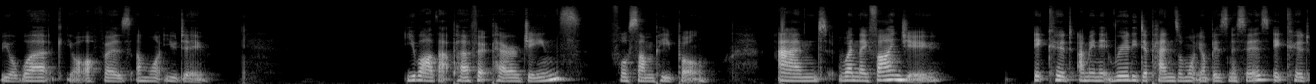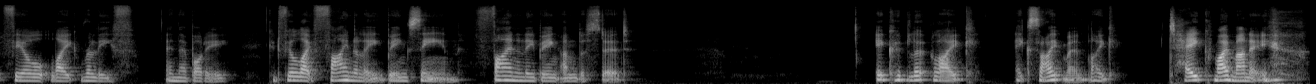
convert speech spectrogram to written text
your work, your offers, and what you do. You are that perfect pair of jeans for some people. And when they find you, it could, I mean, it really depends on what your business is. It could feel like relief in their body, it could feel like finally being seen, finally being understood. It could look like excitement, like, take my money.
